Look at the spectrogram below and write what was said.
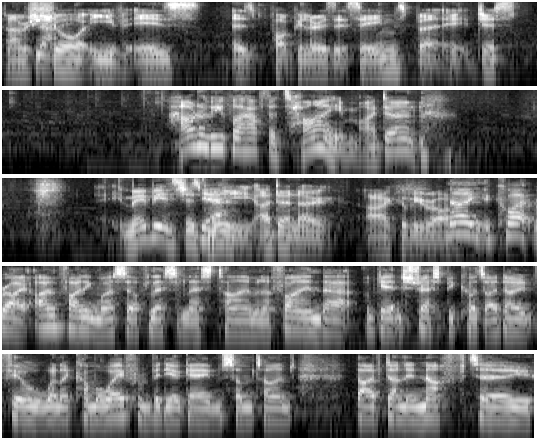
and I'm sure Eve is as popular as it seems, but it just how do people have the time? I don't. Maybe it's just Yeah. me. I don't know. I could be wrong. No, you're quite right. I'm finding myself less and less time, and I find that I'm getting stressed because I don't feel when I come away from video games sometimes that I've done enough to,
